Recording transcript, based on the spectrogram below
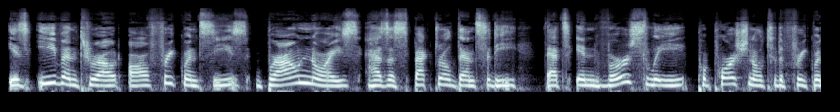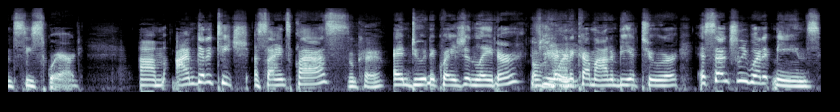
is even throughout all frequencies. Brown noise has a spectral density that's inversely proportional to the frequency squared. Um, I'm going to teach a science class, Okay. and do an equation later if you want to come on and be a tour. Essentially, what it means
